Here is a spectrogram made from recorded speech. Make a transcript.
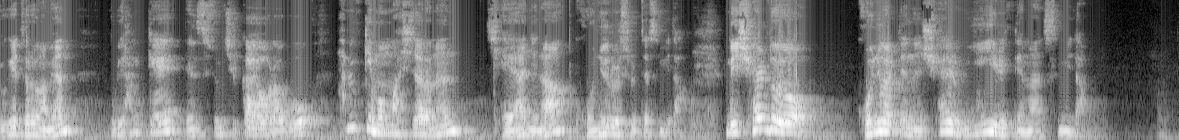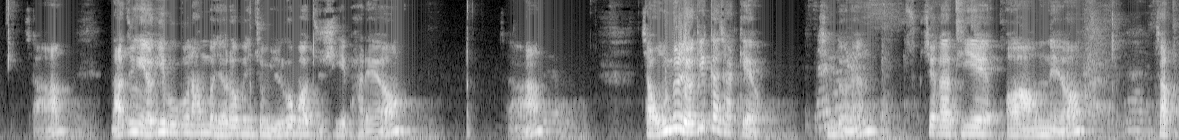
여기에 들어가면 우리 함께 댄스 좀 칠까요? 라고 함께 뭐뭐 하시자라는 제안이나 권유를 쓸 때 씁니다. 근데 이 shall도요 권유할 때는 shall we일 때만 씁니다. 자, 나중에 여기 부분 한번 여러분이 좀 읽어봐 주시기 바래요. 자, 자 오늘 여기까지 할게요. 진도는 숙제가 뒤에 아 없네요. 자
